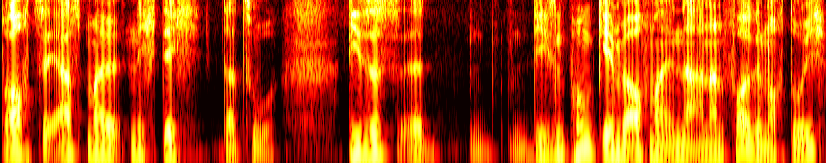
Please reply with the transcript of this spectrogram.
braucht sie erstmal nicht dich dazu. Dieses, äh, diesen Punkt gehen wir auch mal in einer anderen Folge noch durch.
